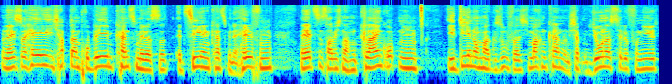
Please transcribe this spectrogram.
und dann ich so, hey, ich habe da ein Problem, kannst du mir das erzählen, kannst du mir da helfen? Letztens habe ich nach einem Kleingruppen Idee nochmal gesucht, was ich machen kann. Und ich habe mit Jonas telefoniert.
